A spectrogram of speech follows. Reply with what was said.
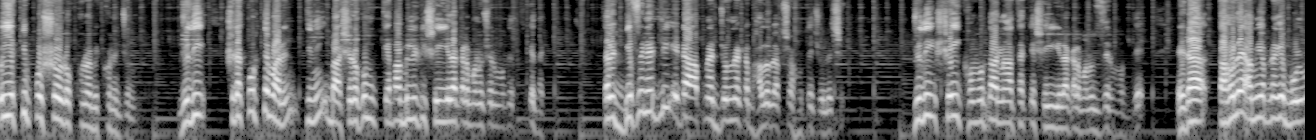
ওই একটি পোষ্য রক্ষণাবেক্ষণের জন্য। যদি সেটা করতে পারেন তিনি বা সেরকম ক্যাপাবিলিটি সেই এলাকার মানুষের মধ্যে থেকে থাকে, তাহলে ডেফিনেটলি এটা আপনার জন্য একটা ভালো ব্যবসা হতে চলেছে। যদি সেই ক্ষমতা না থাকে সেই এলাকার মানুষদের মধ্যে, এটা তাহলে আমি আপনাকে বলব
